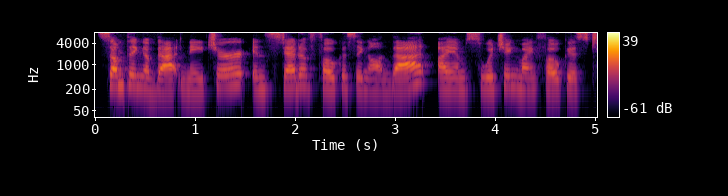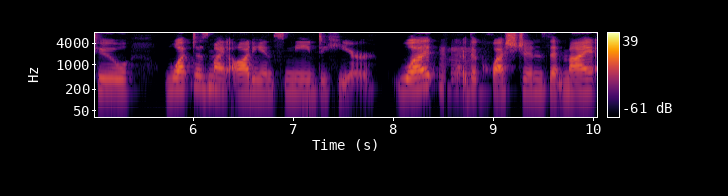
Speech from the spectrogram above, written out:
something of that nature. Instead of focusing on that, I am switching my focus to what does my audience need to hear? What mm-hmm. are the mm-hmm. questions that my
